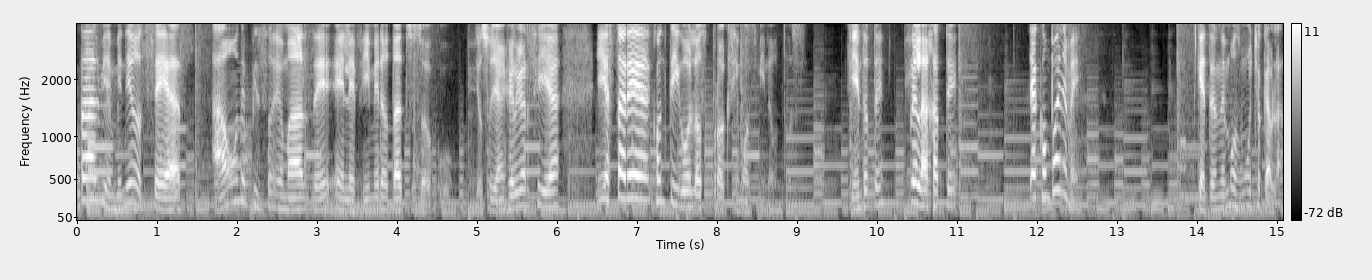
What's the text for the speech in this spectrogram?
¿qué tal? Bienvenido seas a un episodio más de El efímero Datsusoku. Yo soy Ángel García y estaré contigo los próximos minutos. Siéntate, relájate y acompáñame, que tenemos mucho que hablar.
